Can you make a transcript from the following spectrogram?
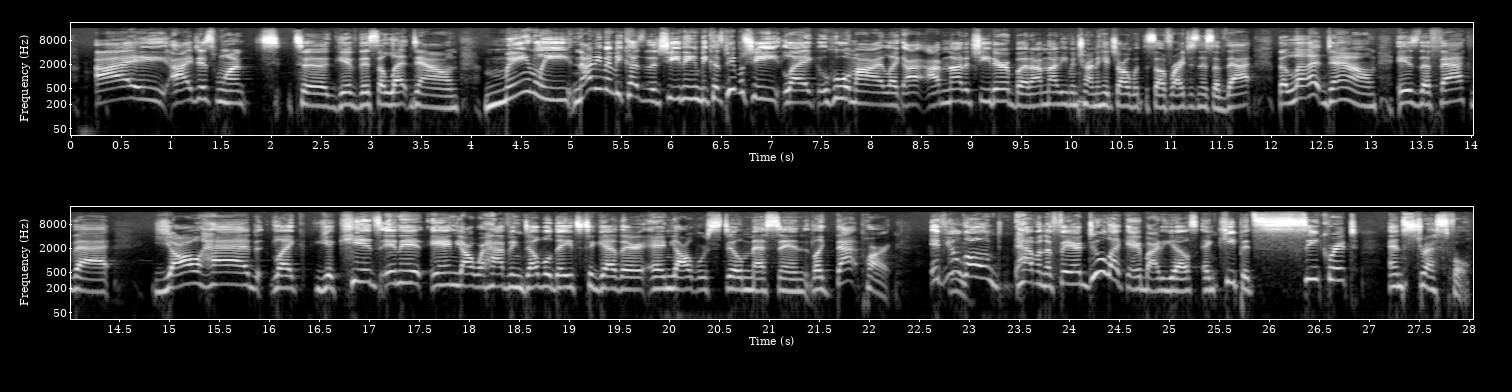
I I just want to give this a letdown. Mainly, not even because of the cheating, because people cheat. Like, who am I? Like, I, I'm not a cheater, but I'm not even trying to hit y'all with the self righteousness of that. The letdown is the fact that y'all had like your kids in it and y'all were having double dates together and y'all were still messing like that part if you mm. gonna have an affair do like everybody else and keep it secret and stressful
